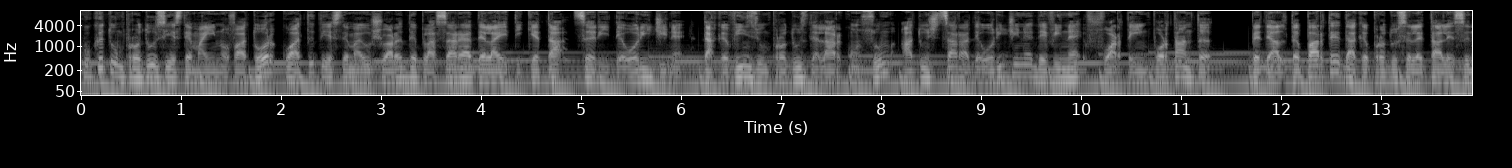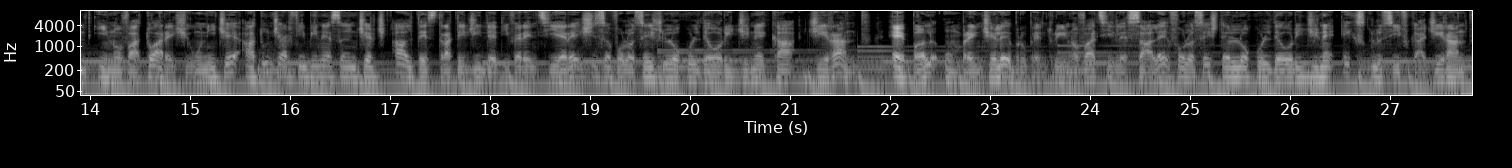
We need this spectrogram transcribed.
Cu cât un produs este mai inovator, cu atât este mai ușoară deplasarea de la eticheta țării de origine. Dacă vinzi un produs de larg consum, atunci țara de origine devine foarte importantă. Pe de altă parte, dacă produsele tale sunt inovatoare și unice, atunci ar fi bine să încerci alte strategii de diferențiere și să folosești locul de origine ca girant. Apple, un brand celebru pentru inovațiile sale, folosește locul de origine exclusiv ca girant.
